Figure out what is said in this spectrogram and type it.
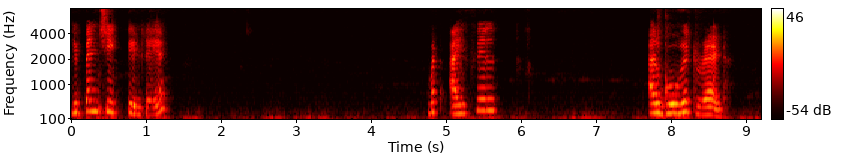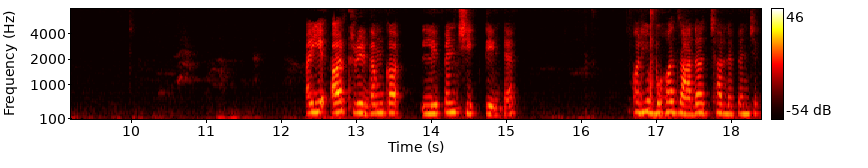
लिप एंड चीक टेंट है ये। But I feel I go with red और ये अर्थ रिदम का लिप एंड चीक टेंट है। और ये बहुत ज़्यादा अच्छा लिप एंड चिक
